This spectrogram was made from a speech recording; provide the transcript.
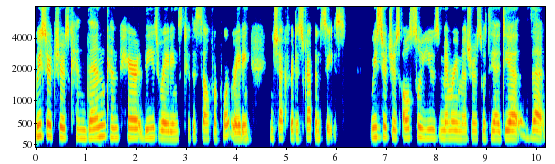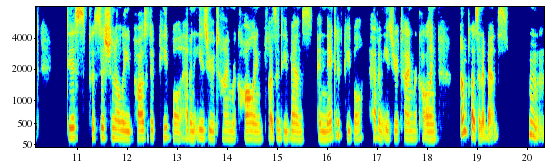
Researchers can then compare these ratings to the self report rating and check for discrepancies. Researchers also use memory measures with the idea that dispositionally positive people have an easier time recalling pleasant events, and negative people have an easier time recalling unpleasant events. Hmm.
